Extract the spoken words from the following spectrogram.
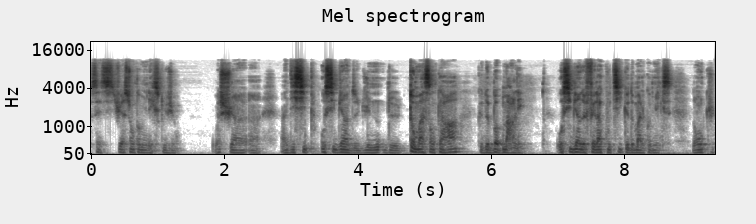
cette situation comme une exclusion. Moi, je suis un, un, un disciple aussi bien de, de, Thomas Sankara que de Bob Marley, aussi bien de Fela Kuti que de Malcolm X. Donc,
